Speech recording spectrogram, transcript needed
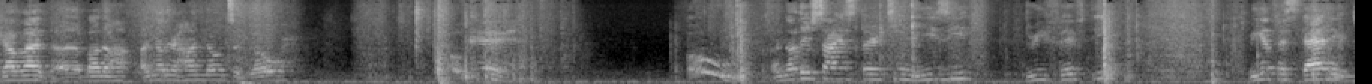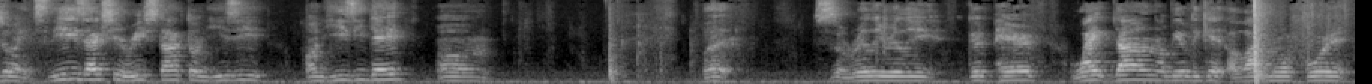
Got a lot, uh, about a, another hundo to go. Okay. Oh, another size 13 Yeezy, 350. We got the static joints. These actually restocked on Yeezy on Yeezy Day. Um, but this is a really, really good pair. Wipe down, I'll be able to get a lot more for it.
